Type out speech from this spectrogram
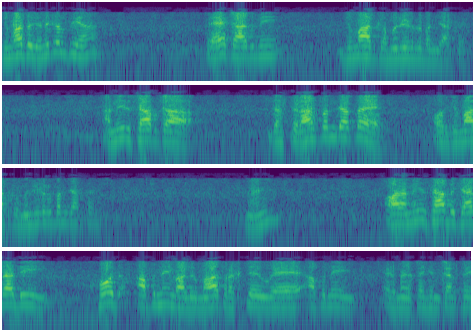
جماعت جو نکلتی ہیں، تو ایک آدمی جماعت کا منیٹر بن جاتے ہیں امیر صاحب کا دستراز بن جاتا ہے اور جماعت کا منیٹر بن جاتا ہے۔ یعنی اور امیر صاحب بیچارہ بھی خود اپنی معلومات رکھتے ہوئے اپنی ایڈمنسٹریشن کرتے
